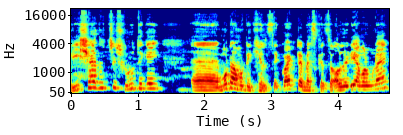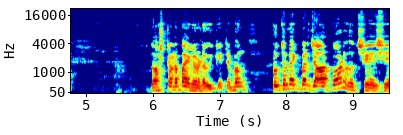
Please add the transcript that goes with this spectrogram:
রিশাদ হচ্ছে শুরু থেকেই মোটামুটি খেলছে, কয়েকটা ম্যাচ খেলছে। অলরেডি আমার মনে হয় দশটা বা এগারোটা উইকেট এবং প্রথমে একবার যাওয়ার পর হচ্ছে সে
